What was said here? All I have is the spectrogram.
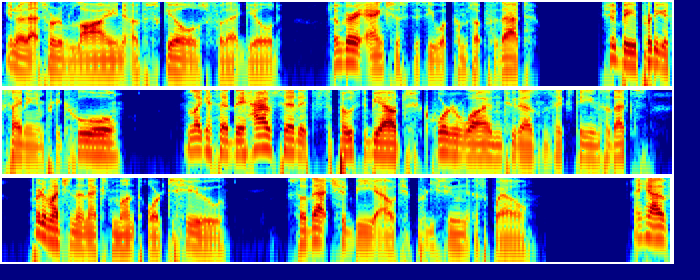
you know, that sort of line of skills for that guild. So I'm very anxious to see what comes up for that. Should be pretty exciting and pretty cool. And like I said, they have said it's supposed to be out quarter one 2016, so that's pretty much in the next month or two. So that should be out pretty soon as well. I have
